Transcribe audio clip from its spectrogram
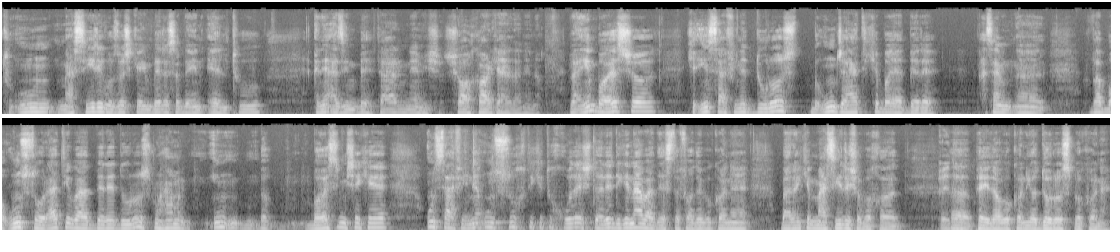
تو اون مسیری گذاشت که این برسه به این L2 یعنی از این بهتر نمیشه شاهکار کردن اینا. و این باعث شد که این سفینه درست به اون جهتی که باید بره. اصلا و با اون سرعتی باید بره درست رو هم این باعث میشه که اون سفینه اون سوختی که تو خودش داره دیگه نباید استفاده بکنه برای اینکه مسیرش رو بخواد پیدا. پیدا بکنه یا درست بکنه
